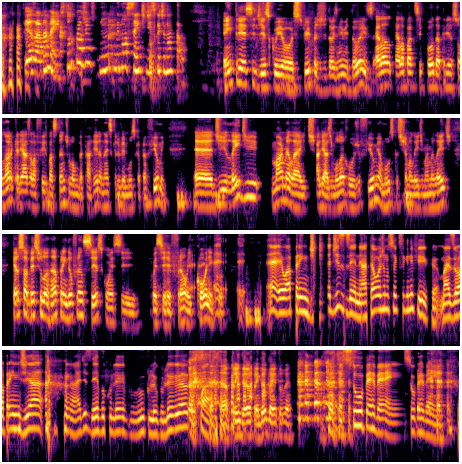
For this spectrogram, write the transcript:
Exatamente. Tudo por causa de um, um, inocente disco de Natal. Entre esse disco e o Stripped de 2002, ela, ela participou da trilha sonora, que aliás ela fez bastante ao longo da carreira, né, escrever música para filme, é, de Lady Marmalade, aliás, de Moulin Rouge, o filme, a música se chama Lady Marmalade, Quero saber se o Lohan aprendeu francês com esse, com esse refrão icônico. É, é, é, eu aprendi a dizer, né? Até hoje eu não sei o que significa, mas eu aprendi a, a dizer. aprendeu, aprendeu bem, tô vendo. super bem, super bem.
